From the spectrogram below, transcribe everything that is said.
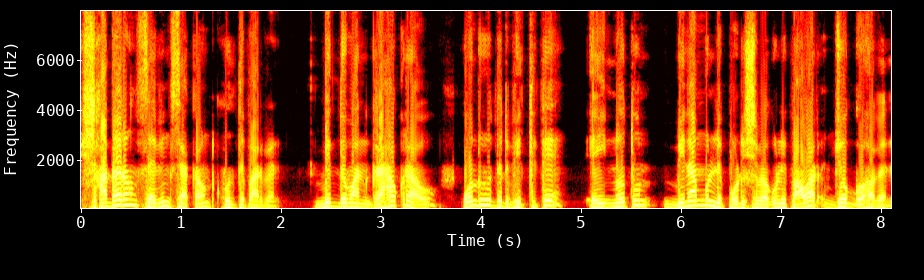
সাধারণ সেভিংস অ্যাকাউন্ট খুলতে পারবেন। বিদ্যমান গ্রাহকরাও অনুরোধের ভিত্তিতে এই নতুন বিনামূল্যে পরিষেবাগুলি পাওয়ার যোগ্য হবেন।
